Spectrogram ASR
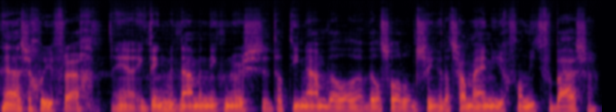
Ja, dat is een goede vraag. Ja, ik denk met name Nick Nurse dat die naam wel, eh, wel zal rondzingen. Dat zou mij in ieder geval niet verbazen.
